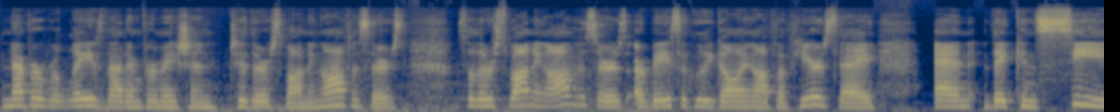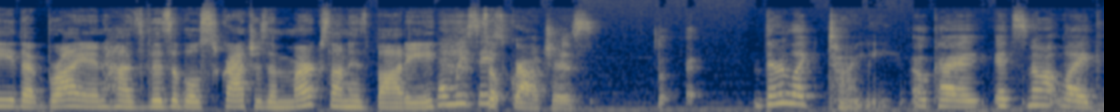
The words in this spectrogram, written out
never relays that information to the responding officers. So the responding officers are basically going off of hearsay and they can see that Brian has visible scratches and marks on his body. When we say So- scratches, they're like tiny, okay? It's not like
